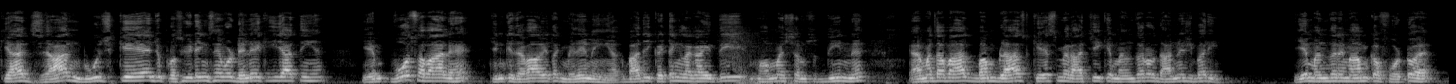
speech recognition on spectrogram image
क्या जानबूझ के जो प्रोसीडिंग्स हैं वो डिले की जाती हैं? ये वो सवाल हैं जिनके जवाब अभी तक मिले नहीं है। अखबारी कटिंग लगाई थी मोहम्मद शमसुद्दीन ने, अहमदाबाद बम ब्लास्ट केस में रांची के मंजर और दानिश बरी। ये मंजर इमाम का फ़ोटो है।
